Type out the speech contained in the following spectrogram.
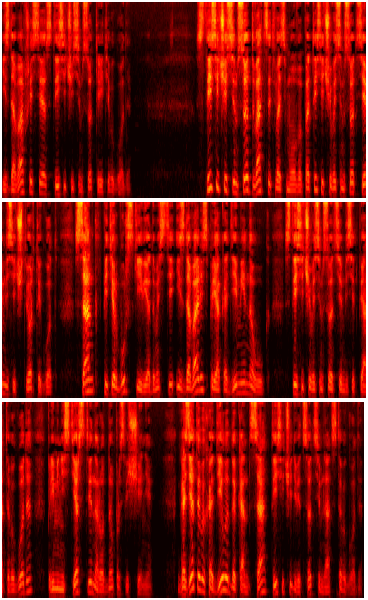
издававшейся с 1703 года. С 1728 по 1874 год Санкт-Петербургские ведомости издавались при Академии наук, с 1875 года при Министерстве народного просвещения. Газета выходила до конца 1917 года.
